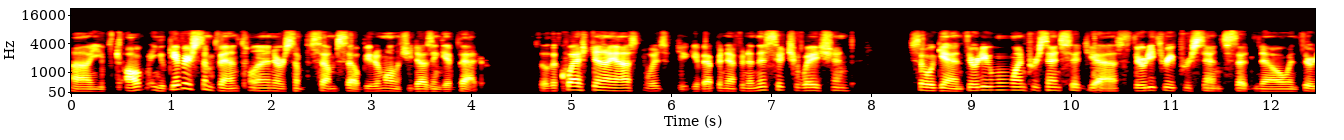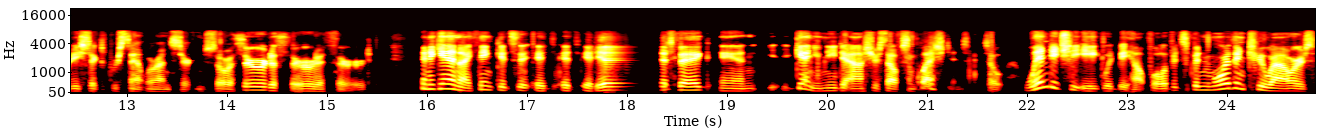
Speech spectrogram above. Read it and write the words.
Uh, you you give her some Ventolin or some some salbutamol, and she doesn't get better. So the question I asked was, do you give epinephrine in this situation? So again, 31% said yes, 33% said no, and 36% were uncertain. So a third, a third, a third. And again, I think it's it it it is vague, and again, you need to ask yourself some questions. So when did she eat would be helpful. If it's been more than two hours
